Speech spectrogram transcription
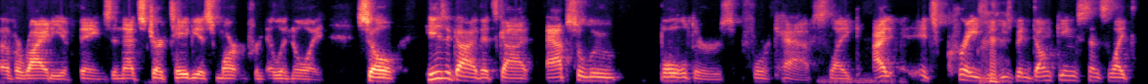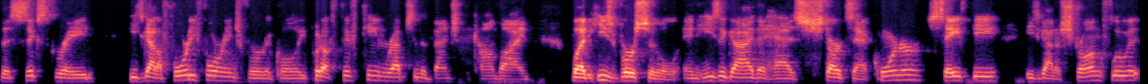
a variety of things, and that's Jartavius Martin from Illinois. So he's a guy that's got absolute boulders for calves. Like I, it's crazy. he's been dunking since like the sixth grade. He's got a 44 inch vertical. He put up 15 reps in the bench at the combine, but he's versatile and he's a guy that has starts at corner, safety, He's got a strong fluid,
